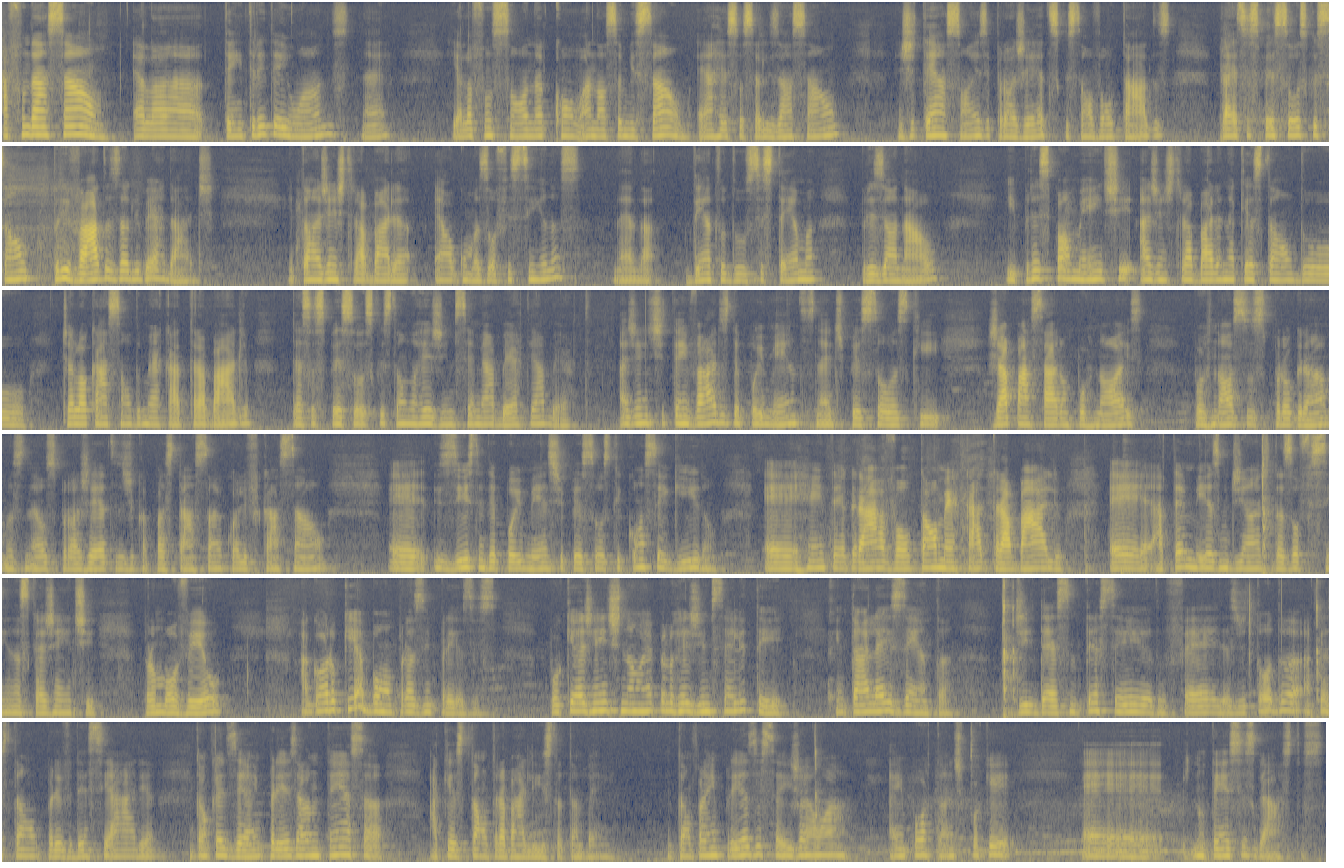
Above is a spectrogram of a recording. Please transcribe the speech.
A fundação, ela tem 31 anos, né? E ela funciona com, a nossa missão é a ressocialização. A gente tem ações e projetos que são voltados para essas pessoas que são privadas da liberdade. Então a gente trabalha em algumas oficinas, né, dentro do sistema prisional e principalmente a gente trabalha na questão do, de alocação do mercado de trabalho dessas pessoas que estão no regime semiaberto e aberto. A gente tem vários depoimentos né, de pessoas que já passaram por nós, por nossos programas, né, os projetos de capacitação e qualificação. É, existem depoimentos de pessoas que conseguiram é, reintegrar, voltar ao mercado de trabalho, é, até mesmo diante das oficinas que a gente promoveu. Agora, o que é bom para as empresas? Porque a gente não é pelo regime CLT. Então, ela é isenta de 13 terceiro, férias, de toda a questão previdenciária. Então, quer dizer, a empresa ela não tem essa a questão trabalhista também. Então, para a empresa, isso aí já é, uma, é importante, porque é, não tem esses gastos.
